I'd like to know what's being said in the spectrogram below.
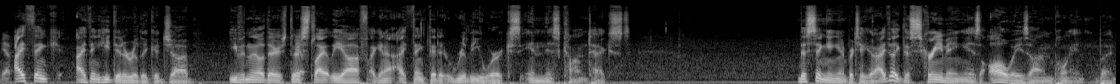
yep. I think I think he did a really good job, even though they're they're Yep. slightly off. Again, I think that it really works in this context. The singing in particular, I feel like the screaming is always on point, but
